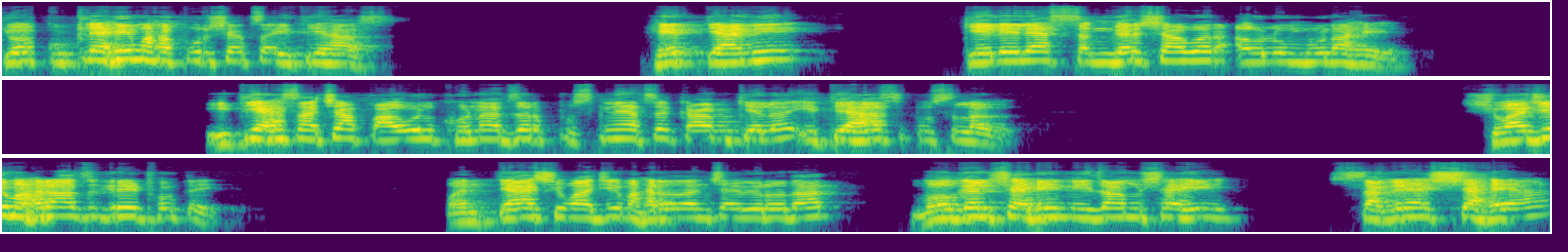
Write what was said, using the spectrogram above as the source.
किंवा कुठल्याही महापुरुषाचा इतिहास हे त्यांनी केलेल्या संघर्षावर अवलंबून आहे. इतिहासाच्या पाऊल खुना जर पुसण्याचं काम केलं इतिहास पुसलं. शिवाजी महाराज ग्रेट होते. पण त्या शिवाजी महाराजांच्या विरोधात मोगलशाही निजामशाही सगळ्या शाह्या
